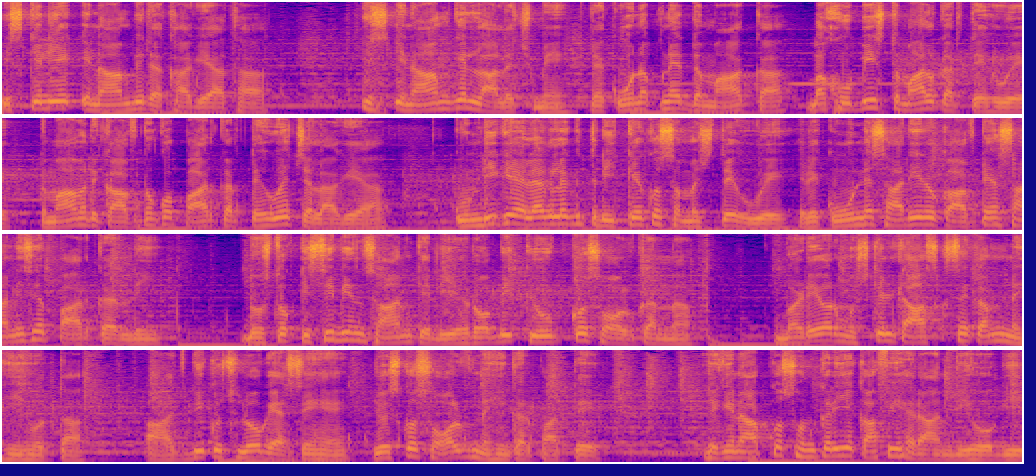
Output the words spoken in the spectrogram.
इसके लिए एक इनाम भी रखा गया था। इस इनाम के लालच में रैकून अपने दिमाग का बखूबी इस्तेमाल करते हुए, तमाम रुकावटों को पार करते हुए चला गया। कुंडी के अलग अलग तरीके को समझते हुए रेकून ने सारी रुकावटें आसानी से पार कर ली। दोस्तों, किसी भी इंसान के लिए रोबी क्यूब को सॉल्व करना बड़े और मुश्किल टास्क से कम नहीं होता। आज भी कुछ लोग ऐसे हैं जो इसको सॉल्व नहीं कर पाते। लेकिन आपको सुनकर ये काफ़ी हैरानगी होगी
